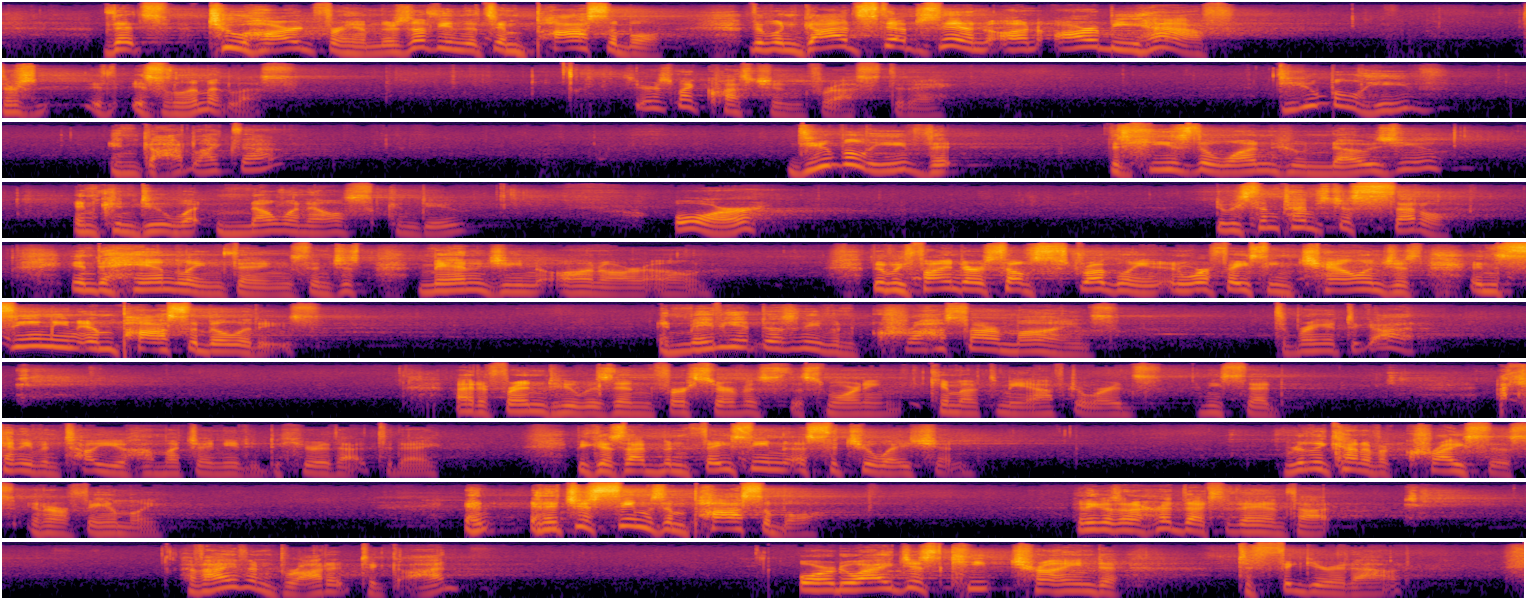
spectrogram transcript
that's too hard for him, there's nothing that's impossible. That when God steps in on our behalf, there's, it's limitless. So here's my question for us today Do you believe in God like that? Do you believe that, that He's the one who knows you and can do what no one else can do? Or do we sometimes just settle into handling things and just managing on our own? That we find ourselves struggling and we're facing challenges and seeming impossibilities. And maybe it doesn't even cross our minds to bring it to God. I had a friend who was in first service this morning, came up to me afterwards, and he said, I can't even tell you how much I needed to hear that today because I've been facing a situation really kind of a crisis in our family. And, and it just seems impossible. And he goes, and I heard that today and thought, have I even brought it to God? Or do I just keep trying to, to figure it out?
